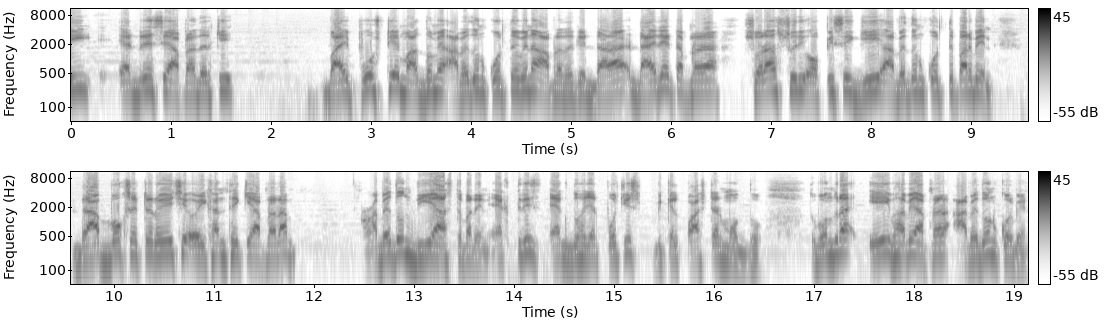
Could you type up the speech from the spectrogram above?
এই অ্যাড্রেসে আপনাদেরকে বাই পোস্টের মাধ্যমে আবেদন করতে হবে না। আপনাদেরকে ডাইরেক্ট আপনারা সরাসরি অফিসে গিয়ে আবেদন করতে পারবেন। ড্রাফট বক্স একটা রয়েছে, ওইখান থেকে আপনারা আবেদন দিয়ে আসতে পারেন। একত্রিশ এক দু হাজার বিকেল পাঁচটার মধ্যে। তো বন্ধুরা, এইভাবে আপনারা আবেদন করবেন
